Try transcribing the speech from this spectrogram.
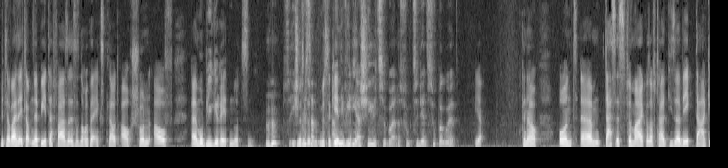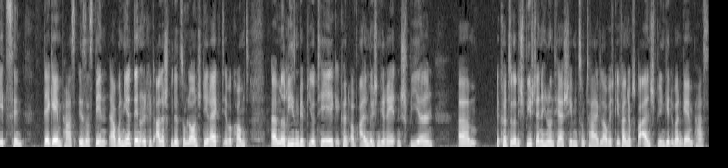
mittlerweile, ich glaube in der Beta-Phase ist es noch über xCloud auch schon auf äh, Mobilgeräten nutzen. Mhm. Ich müsste, an, müsste gehen. Nvidia Shield sogar, das funktioniert super gut. Ja, genau. Und ähm, das ist für Microsoft halt dieser Weg, da geht's hin der Game Pass ist es. Den abonniert den und ihr kriegt alle Spiele zum Launch direkt. Ihr bekommt ähm, eine Riesenbibliothek, ihr könnt auf allen möglichen Geräten spielen. Ähm, Ihr könnt sogar die Spielstände hin und her schieben, zum Teil, glaube ich. Ich weiß nicht, ob es bei allen Spielen geht über den Game Pass.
